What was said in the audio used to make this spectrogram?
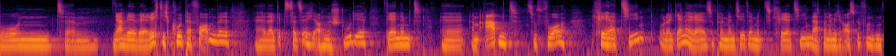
Und ähm, ja, wer, wer richtig cool performen will, äh, da gibt es tatsächlich auch eine Studie, der nimmt äh, am Abend zuvor Kreatin oder generell supplementiert er mit Kreatin. Da hat man nämlich herausgefunden,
